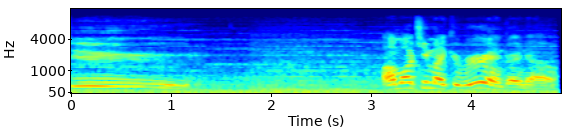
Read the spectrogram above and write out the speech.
Dude. I'm watching my career end right now.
